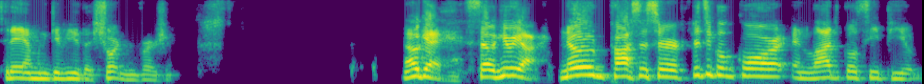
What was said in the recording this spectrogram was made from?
Today, I'm going to give you the shortened version. Okay, so here we are, node, processor, physical core, and logical CPU.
